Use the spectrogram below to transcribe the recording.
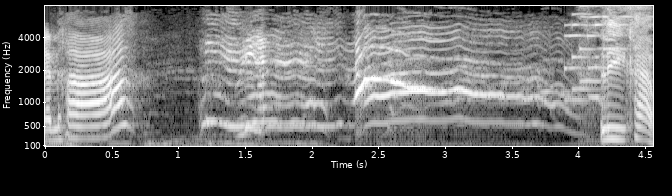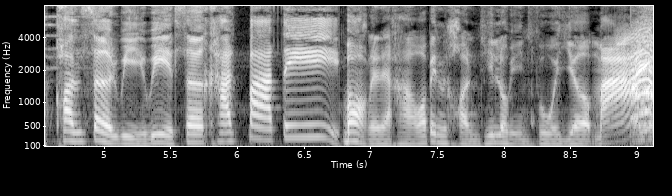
กันคะรีแคปคอนเสิร์ตหวีวีเซอร์คัสปาร์ตี้ บอกเลยนะคะว่าเป็นคอนที่ลงอินฟูเยอะมาก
